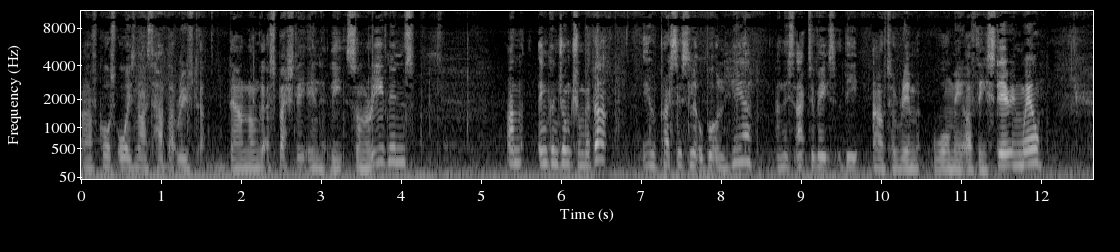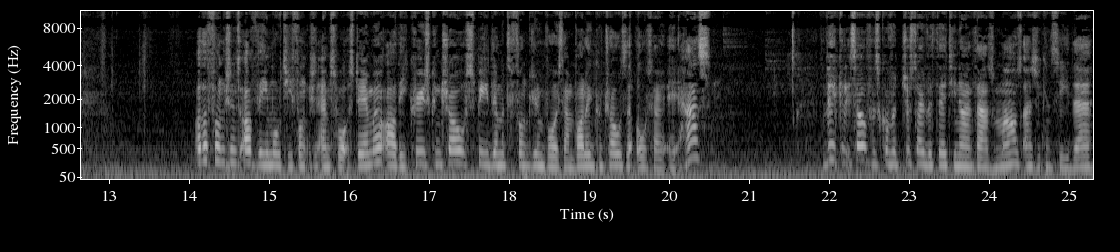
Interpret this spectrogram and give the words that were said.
And of course, always nice to have that roof down longer, especially in the summer evenings. And in conjunction with that, you press this little button here and this activates the outer rim warming of the steering wheel. Other functions of the multi-function M Sport steering wheel are the cruise control, speed limiter function, voice and volume controls that also it has. The vehicle itself has covered just over 39,000 miles, as you can see there.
